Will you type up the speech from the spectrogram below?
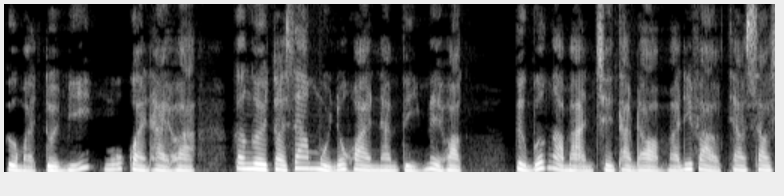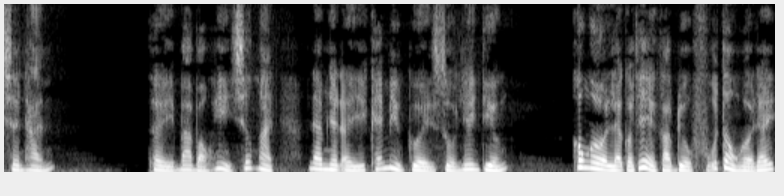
Gương mặt tuổi Mỹ, ngũ quan hài hòa, cả người tỏa ra mùi nước hoa nam tính mê hoặc, từng bước ngả mạn trên thảm đỏ mà đi vào theo sau chân hắn. Thấy ba bóng hỉ trước mặt, nam nhân ấy khẽ mỉm cười rồi lên tiếng. Không ngờ lại có thể gặp được Phũ Tổng ở đây,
